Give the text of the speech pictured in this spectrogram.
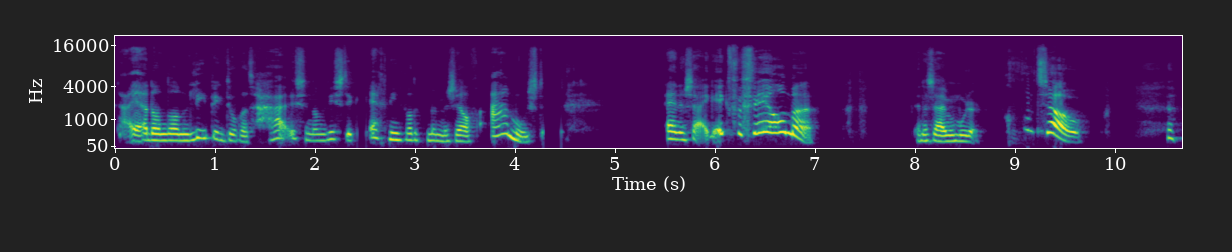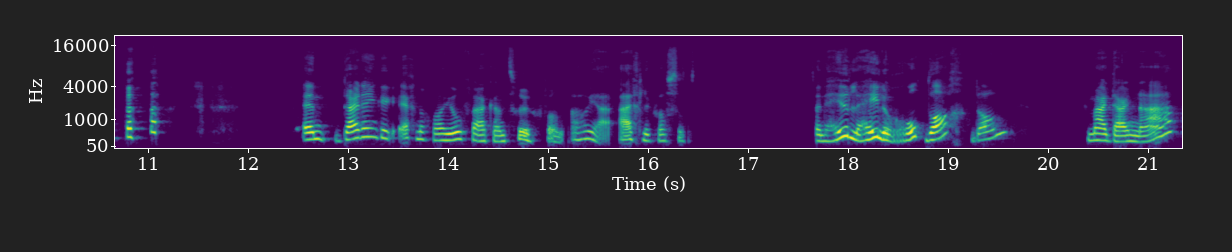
nou ja, dan, dan liep ik door het huis en dan wist ik echt niet wat ik met mezelf aan moest. En dan zei ik, ik verveel me. En dan zei mijn moeder, goed zo. en daar denk ik echt nog wel heel vaak aan terug. Van, oh ja, eigenlijk was dat een hele, hele rotdag dan. Maar daarna,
